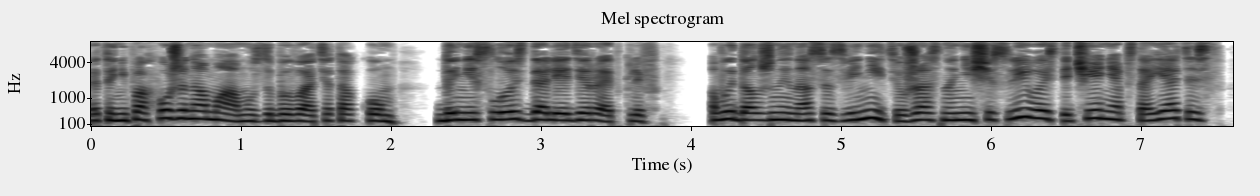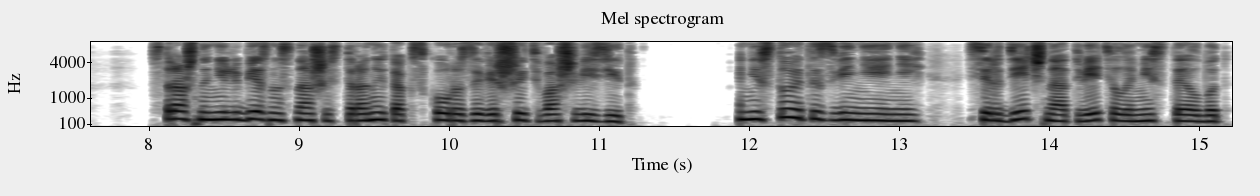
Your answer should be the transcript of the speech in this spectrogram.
«Это не похоже на маму, забывать о таком», — донеслось до леди Рэдклифф. «Вы должны нас извинить, ужасно несчастливое стечение обстоятельств Страшно нелюбезно с нашей стороны так скоро завершить ваш визит». «Не стоит извинений», — сердечно ответила мисс Телбот.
